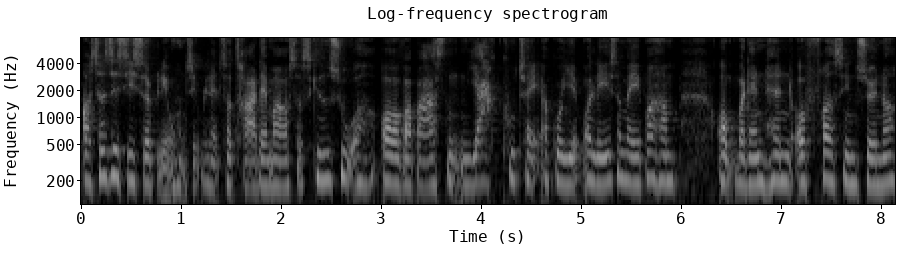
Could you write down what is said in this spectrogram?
og så til sidst, så blev hun simpelthen så træt af mig og så skidesur, og var bare sådan, jeg kunne tage og gå hjem og læse om Abraham, om hvordan han offrede sine sønner,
